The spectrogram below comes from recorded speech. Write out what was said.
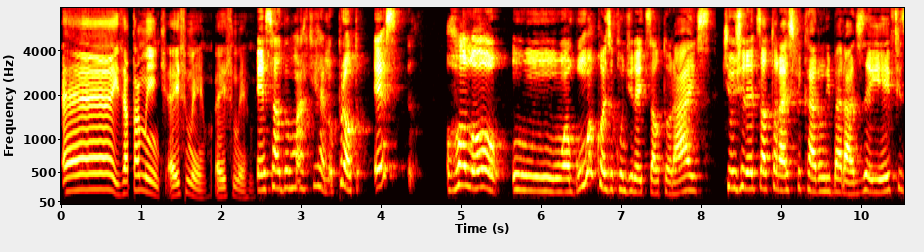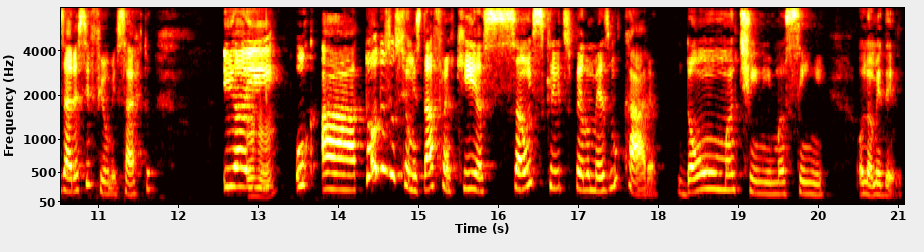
É, exatamente. É isso mesmo, é isso mesmo. Esse é o do Mark Hamill. Pronto, esse rolou um, alguma coisa com direitos autorais, que os direitos autorais ficaram liberados aí e fizeram esse filme, certo? E aí, o- a- todos os filmes da franquia são escritos pelo mesmo cara, Don Mantini, Mancini, o nome dele.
